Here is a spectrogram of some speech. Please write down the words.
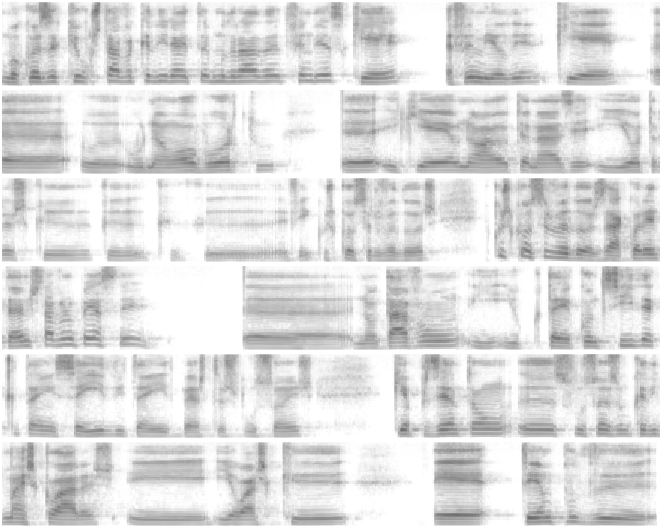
uma coisa que eu gostava que a direita moderada defendesse, que é a família, que é uh, o, o, não ao aborto uh, e que é o não à eutanásia e outras que, que, que, que, enfim, que os conservadores, porque os conservadores há 40 anos estavam no PSD. Uh, eh, não estavam, e, e, o que tem acontecido é que têm saído e têm ido para estas soluções que apresentam soluções um bocadinho mais claras, e, e eu acho que é tempo de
